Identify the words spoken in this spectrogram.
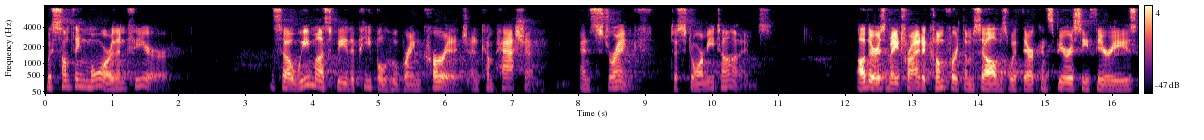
with something more than fear. So we must be the people who bring courage and compassion and strength to stormy times. Others may try to comfort themselves with their conspiracy theories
